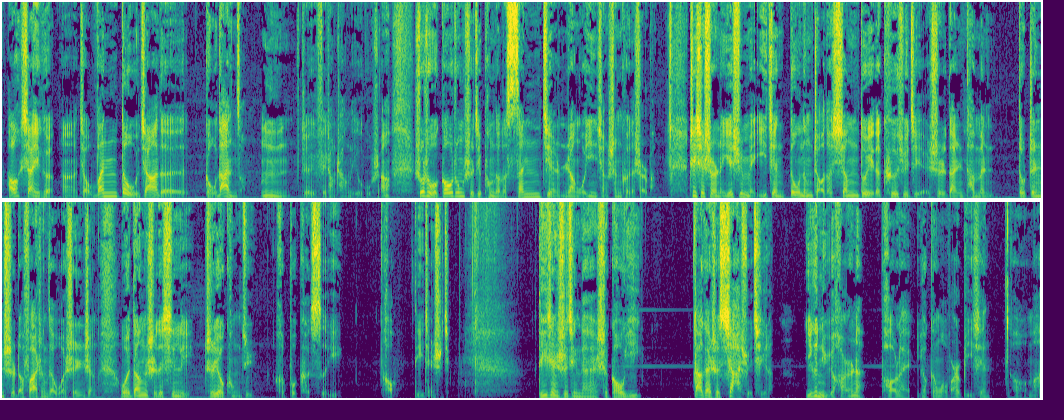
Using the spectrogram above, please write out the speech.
好，下一个啊，叫豌豆家的狗蛋子。嗯，这个非常长的一个故事啊。说说我高中时期碰到的三件让我印象深刻的事儿吧。这些事儿呢，也许每一件都能找到相对的科学解释，但是他们都真实的发生在我身上。我当时的心里只有恐惧和不可思议。好，第一件事情，第一件事情呢是高一，大概是下学期了，一个女孩呢。跑来要跟我玩笔仙，哦妈，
